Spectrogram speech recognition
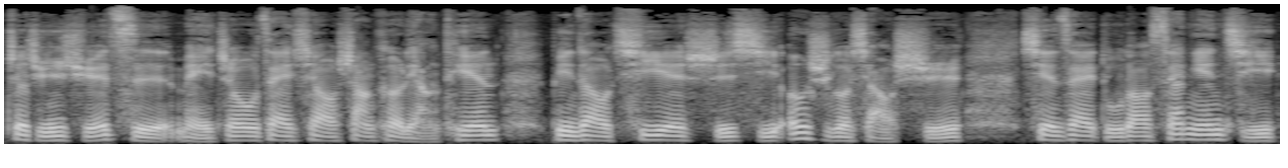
这群学子每周在校上课两天，并到企业实习二十个小时。现在读到三年级，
